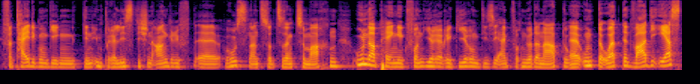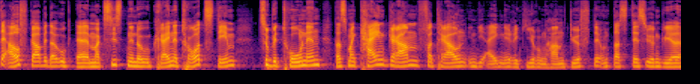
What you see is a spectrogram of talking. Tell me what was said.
Verteidigung gegen den imperialistischen Angriff äh, Russlands sozusagen zu machen, unabhängig von ihrer Regierung, die sie einfach nur der NATO äh, unterordnet, war. Die erste Aufgabe der U äh, Marxisten in der Ukraine trotzdem zu betonen, dass man kein Gramm Vertrauen in die eigene Regierung haben dürfte und dass das irgendwie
